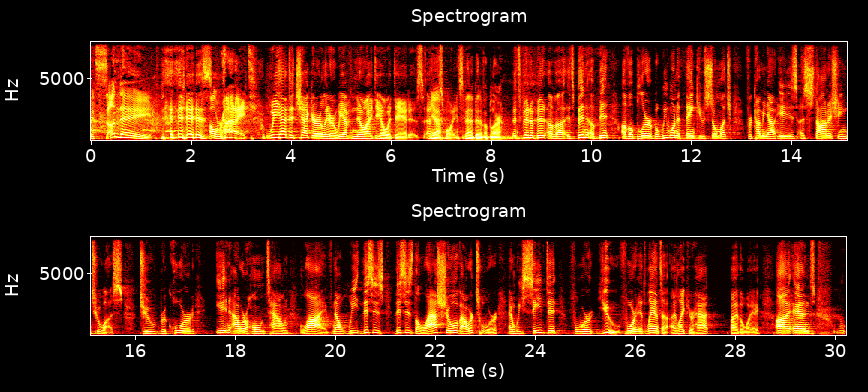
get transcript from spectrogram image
It's Sunday. It is. All right. We had to check earlier. We have no idea what day it is at Yeah. this point. It's been a bit of a blur. It's been a bit of a it's been a bit of a blur, but we want to thank you so much for coming out. It is astonishing to us to record in our hometown live. Now we this is this is the last show of our tour and we saved it for you for Atlanta. I like your hat, by the way. Uh, and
